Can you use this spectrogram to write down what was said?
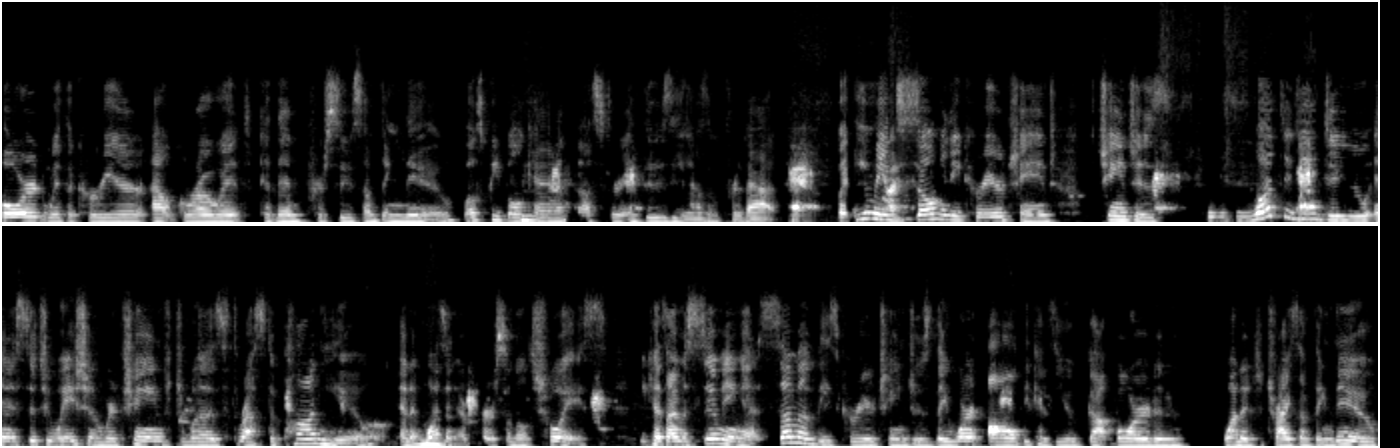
bored with a career, outgrow it, and then pursue something new. Most people Mm-hmm. can't muster enthusiasm for that. But you made so many career change changes. What did you do in a situation where change was thrust upon you and it Mhm. wasn't a personal choice? Because I'm assuming at some of these career changes, they weren't all because you got bored and wanted to try something new.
